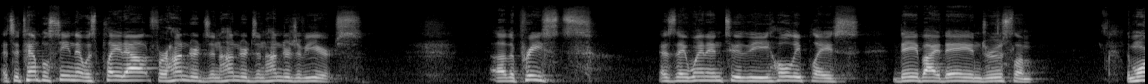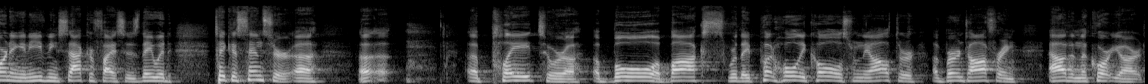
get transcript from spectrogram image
It's a temple scene that was played out for hundreds and hundreds and hundreds of years. Uh, the priests, as they went into the holy place day by day in Jerusalem, the morning and evening sacrifices, they would take a censer, uh, a, a, plate or a, a bowl, a box where they put holy coals from the altar of burnt offering out in the courtyard.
